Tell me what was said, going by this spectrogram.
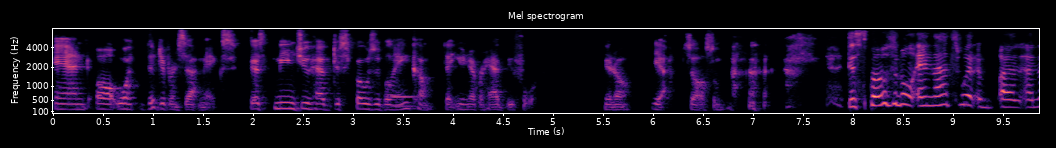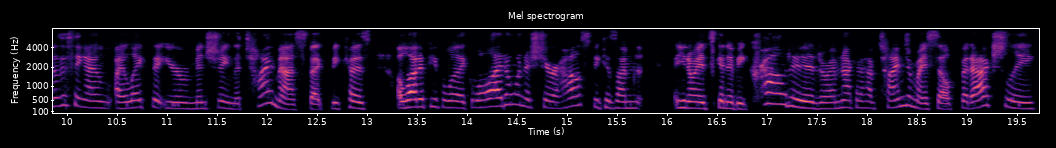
and all, what the difference that makes. This means you have disposable income that you never had before. you know, yeah, it's awesome. disposable and that's what uh, another thing I, I like that you're mentioning the time aspect because a lot of people are like well i don't want to share a house because i'm you know it's going to be crowded or i'm not going to have time to myself but actually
